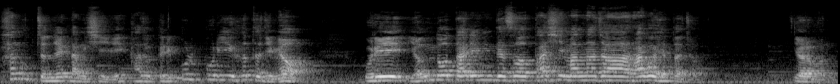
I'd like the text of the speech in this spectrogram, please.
한국 전쟁 당시 가족들이 뿔뿔이 흩어지며 우리 영도 딸이 밑에서 다시 만나자 라고 했다죠. 여러분,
